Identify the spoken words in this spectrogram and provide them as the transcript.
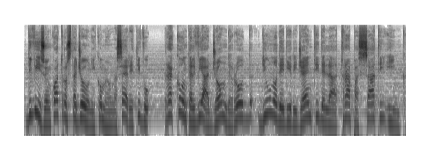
Diviso in quattro stagioni come una serie tv, racconta il viaggio on the road di uno dei dirigenti della Trapassati Inc.,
